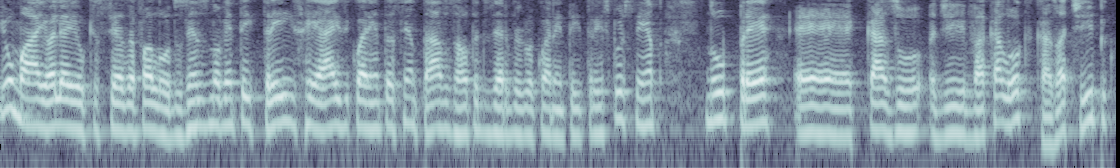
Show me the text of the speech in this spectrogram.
E o maio, olha aí o que o César falou, R$ 293,40, alta de 0,43%. No pré-caso é, de vaca louca, caso atípico,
